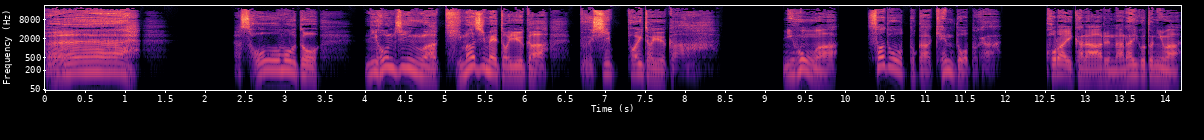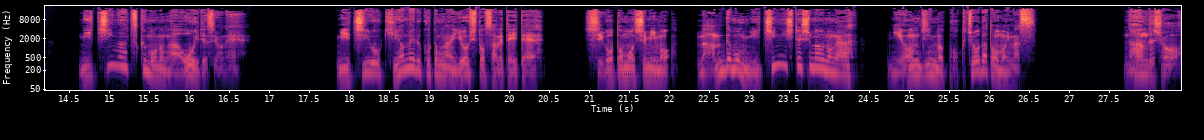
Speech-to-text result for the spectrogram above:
へえそう思うと日本人は生真面目というか武士っぽいというか。日本は茶道とか剣道とか古来からある習い事には道がつくものが多いですよね。道を極めることが良しとされていて仕事も趣味も何でも道にしてしまうのが日本人の特徴だと思います何でしょ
